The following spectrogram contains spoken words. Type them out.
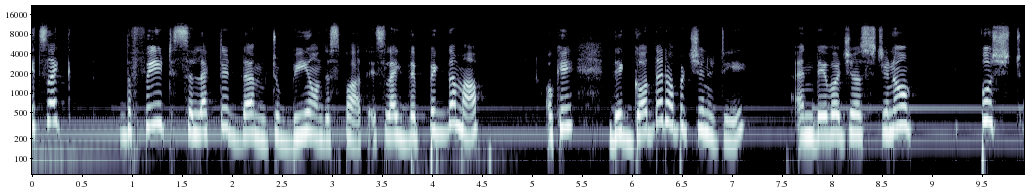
it's like the fate selected them to be on this path. It's like they picked them up, okay? They got that opportunity and they were just, you know, pushed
